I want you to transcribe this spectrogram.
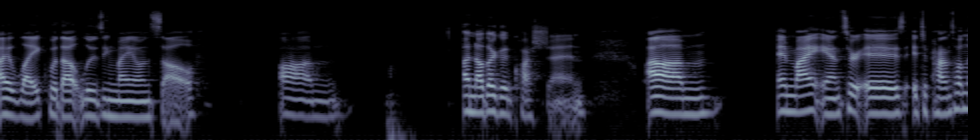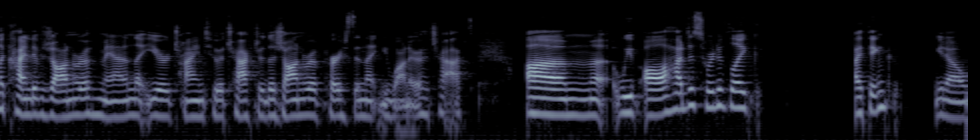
I like without losing my own self? Um another good question. Um and my answer is it depends on the kind of genre of man that you're trying to attract or the genre of person that you want to attract. Um we've all had to sort of like I think, you know,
